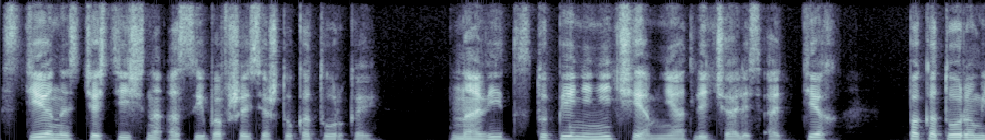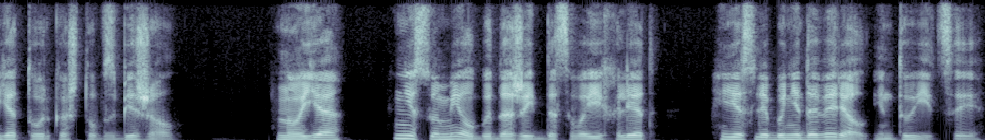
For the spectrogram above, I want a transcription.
стены с частично осыпавшейся штукатуркой. На вид ступени ничем не отличались от тех, по которым я только что взбежал. Но я не сумел бы дожить до своих лет, если бы не доверял интуиции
